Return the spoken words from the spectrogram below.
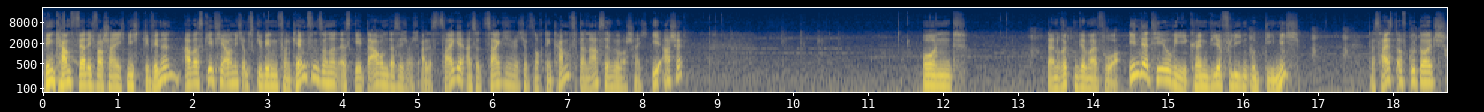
Den Kampf werde ich wahrscheinlich nicht gewinnen, aber es geht hier auch nicht ums Gewinnen von Kämpfen, sondern es geht darum, dass ich euch alles zeige. Also zeige ich euch jetzt noch den Kampf, danach sehen wir wahrscheinlich eh Asche. Und dann rücken wir mal vor. In der Theorie können wir fliegen und die nicht. Das heißt auf gut Deutsch,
